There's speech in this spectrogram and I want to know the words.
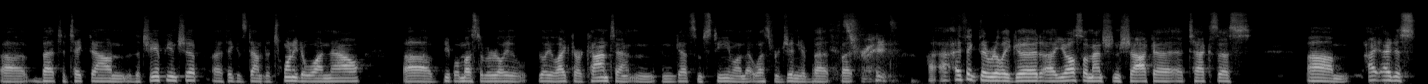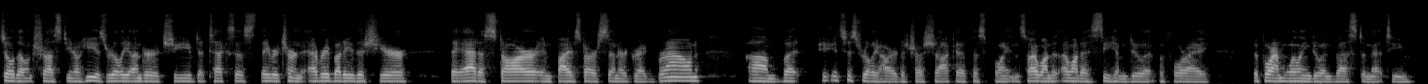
uh, bet to take down the championship. I think it's down to 20 to 1 now uh, people must have really really liked our content and, and got some steam on that West Virginia bet. That's but right. I, think they're really good. Uh, you also mentioned Shaka at Texas. Um, I, I, just still don't trust. You know, he is really underachieved at Texas. They returned everybody this year. They add a star and five star center Greg Brown, um, but it's just really hard to trust Shaka at this point. And so I want to I want to see him do it before I before I'm willing to invest in that team.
